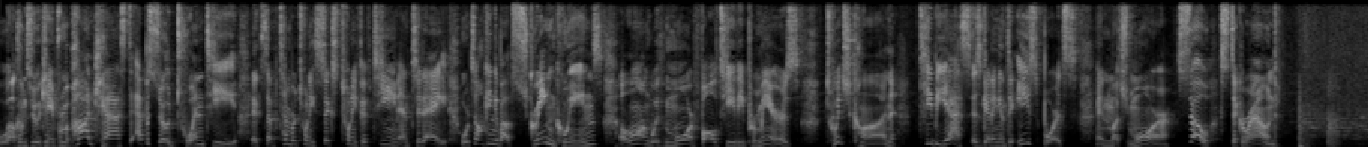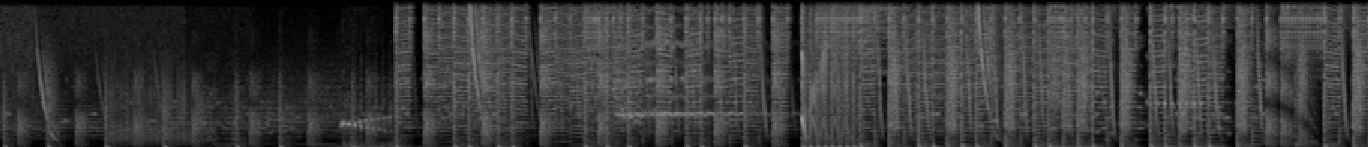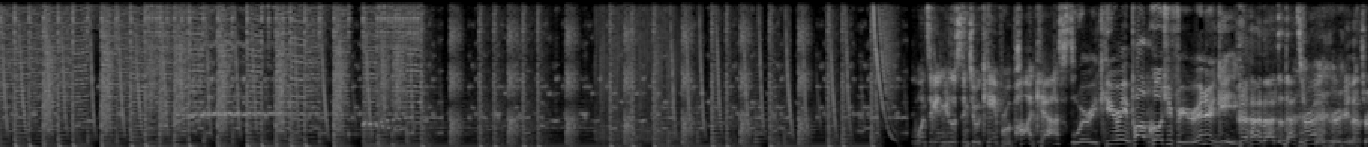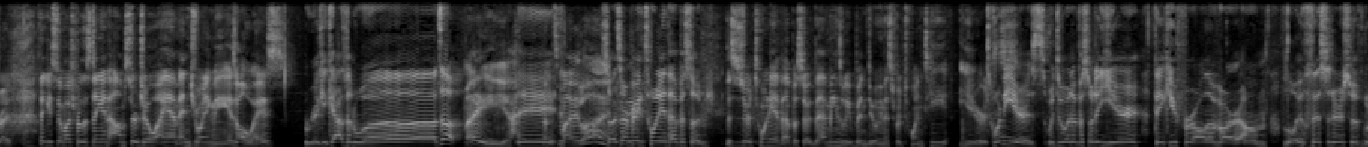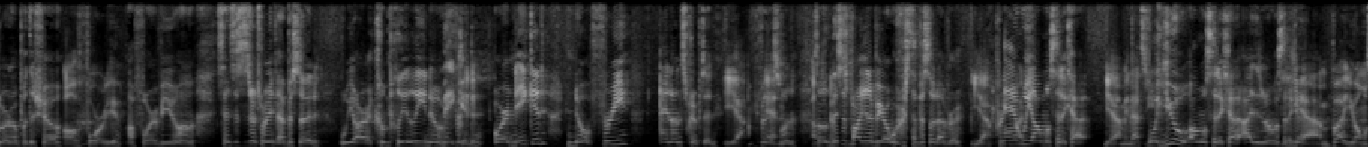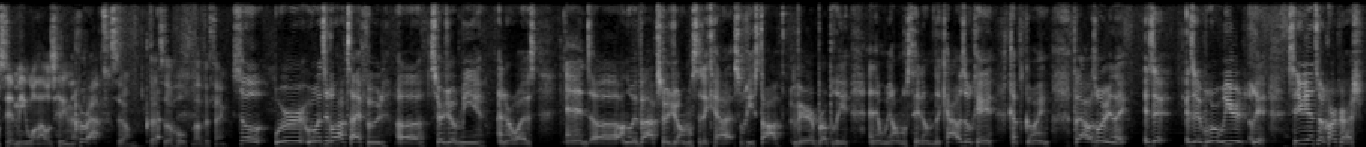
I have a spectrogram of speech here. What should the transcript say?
Welcome to It Came From a Podcast, episode 20. It's September 26, 2015, and today we're talking about Scream Queens, along with more fall TV premieres, TwitchCon, TBS is getting into esports, and much more. So, stick around. Once again, you're listening to It Came From a Podcast. Where we curate pop culture for your inner geek. that, that's right, that's right. Thank you so much for listening in. I'm Sergio I am, and joining me, as always, Ricky Casman, what's up? hey, Hey. that's my line. So it's our big 20th episode. This is our 20th episode. That means we've been doing this for 20 years. 20 years. We do an episode a year. Thank you for all of our um, loyal listeners who have grown up with the show. All four of you. All four of you. Um, since this is our 20th episode, we are completely note Naked. or naked, note free, and unscripted Yeah. for this And one. So this is probably gonna be our worst episode ever. Yeah, pretty And much. we almost hit a cat. yeah, I mean, that's. Well, you almost hit a cat. I didn't almost hit a cat. Yeah, but you almost hit me while I was hitting that. Correct. cat, so that's a whole other thing. So we were we went to go have Thai food, uh, Sergio, me, and our wives. And uh, on the way back, Sergio almost hit a cat, so he stopped very abruptly, and then we almost hit him. The cat was okay, kept going. But I was wondering, like, is it is it more weird? Okay, say you get into a car crash.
